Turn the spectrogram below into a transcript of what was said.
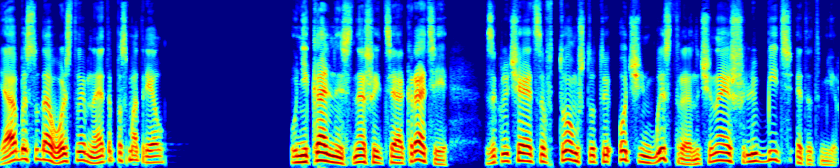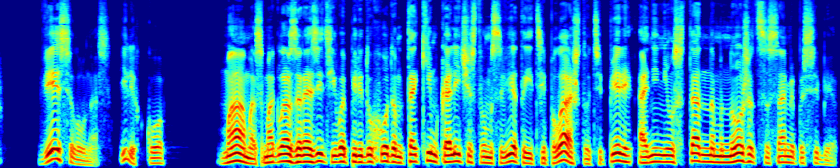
я бы с удовольствием на это посмотрел. Уникальность нашей теократии заключается в том, что ты очень быстро начинаешь любить этот мир. Весело у нас и легко. Мама смогла заразить его перед уходом таким количеством света и тепла, что теперь они неустанно множатся сами по себе.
